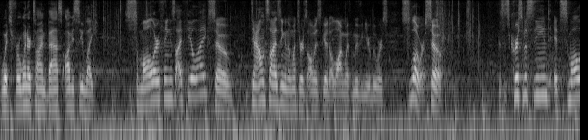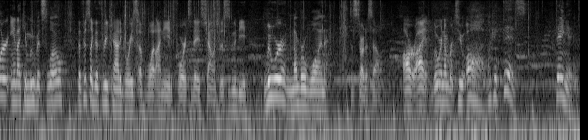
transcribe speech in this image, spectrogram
which for wintertime bass, obviously like smaller things I feel like. So downsizing in the winter is always good along with moving your lures slower. So this is Christmas themed, it's smaller, and I can move it slow. That fits like the three categories of what I need for today's challenge. So this is gonna be lure number one to start us out. All right, lure number two. Oh, look at this. Dang it.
